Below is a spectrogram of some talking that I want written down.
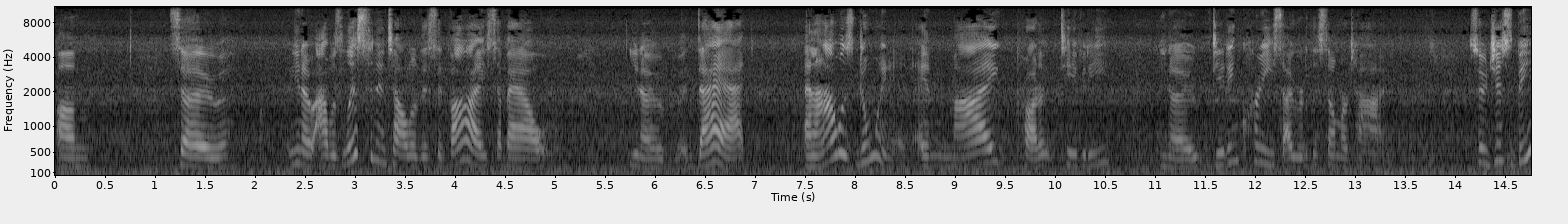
Um, so you know, I was listening to all of this advice about, you know, that, and I was doing it, and my productivity, you know, did increase over the summertime. So just be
